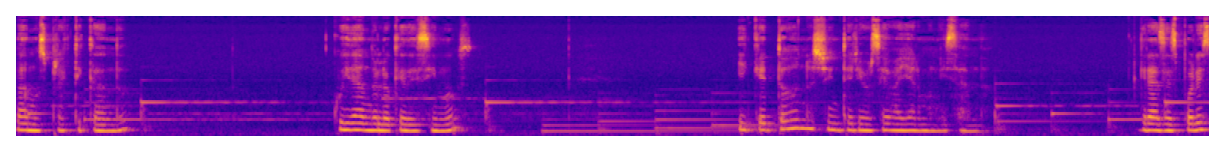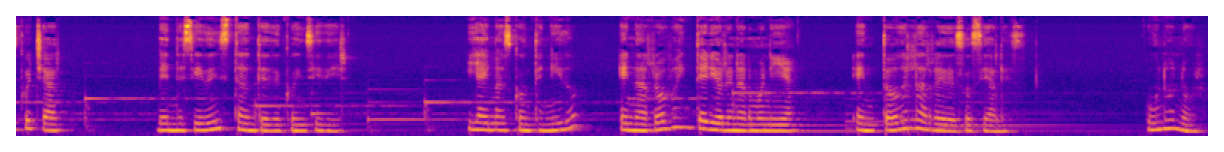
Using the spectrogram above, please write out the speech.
vamos practicando, cuidando lo que decimos y que todo nuestro interior se vaya armonizando. Gracias por escuchar. Bendecido instante de coincidir. Y hay más contenido en arroba interior en armonía en todas las redes sociales. Un honor.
